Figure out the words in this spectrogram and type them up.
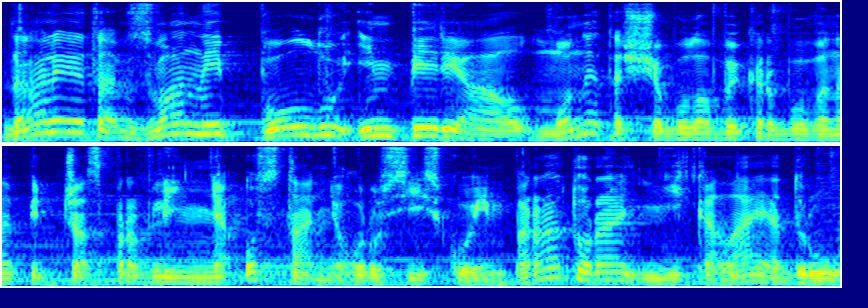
Далі так званий полуімперіал монета, що була викарбована під час правління останнього російського імператора Ніколая II.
